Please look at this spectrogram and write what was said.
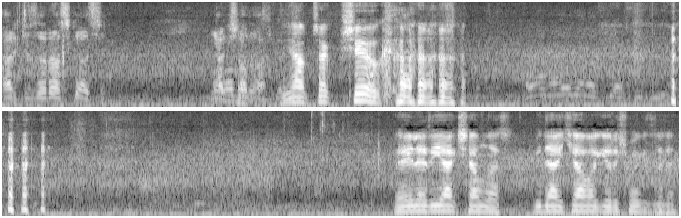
herkese rast gelsin. İyi akşamlar. Yapacak bir şey yok. Ama bana da rast gelsin diyor. Beyler iyi akşamlar. Bir dahaki hava görüşmek üzere.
